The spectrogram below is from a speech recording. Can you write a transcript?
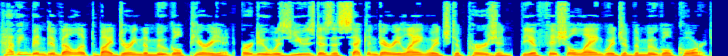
Having been developed by during the Mughal period, Urdu was used as a secondary language to Persian, the official language of the Mughal court.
